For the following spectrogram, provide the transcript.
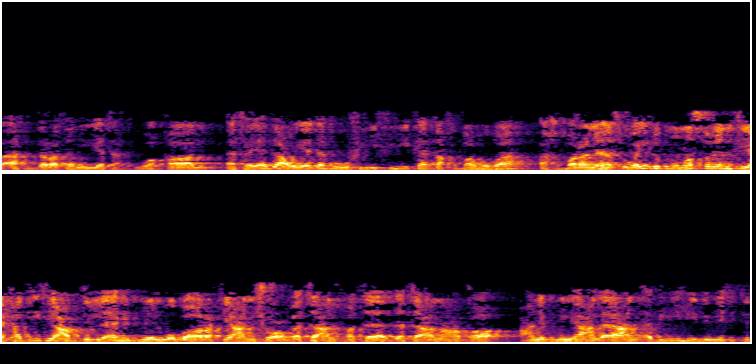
فأهدر ثنيته وقال أفيدع يده في فيك تخضمها؟ أخبرنا سويد بن نصر في حديث عبد الله بن المبارك عن شعبة عن قتادة عن عطاء عن ابن يعلى عن أبيه بمثل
